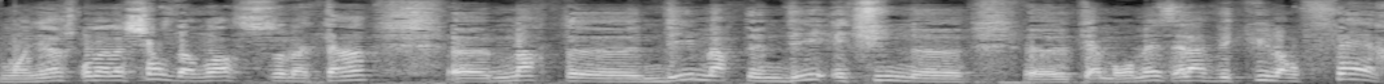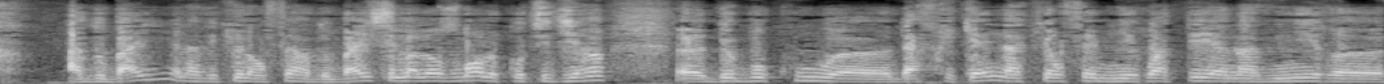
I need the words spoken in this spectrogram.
On a la chance d'avoir ce matin euh, Marthe Ndé. Marthe Ndé est une euh, Camerounaise. Elle a vécu l'enfer à Dubaï. Elle a vécu l'enfer à Dubaï. C'est malheureusement le quotidien euh, de beaucoup euh, d'Africaines à qui ont fait miroiter un avenir euh,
